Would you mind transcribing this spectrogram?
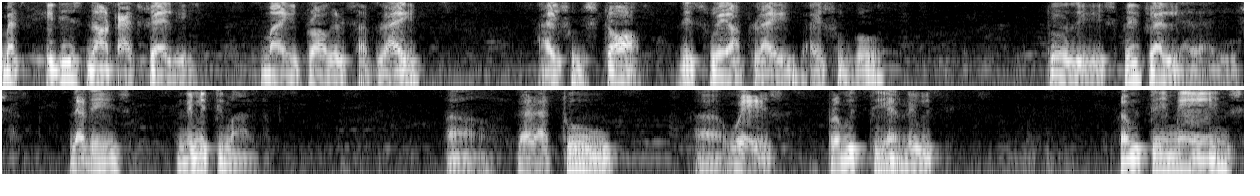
but it is not actually my progress of life. I should stop this way of life. I should go to the spiritual realization. That is nimitti marga. Uh, there are two uh, ways, pravritti and nivritti. Pravritti means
